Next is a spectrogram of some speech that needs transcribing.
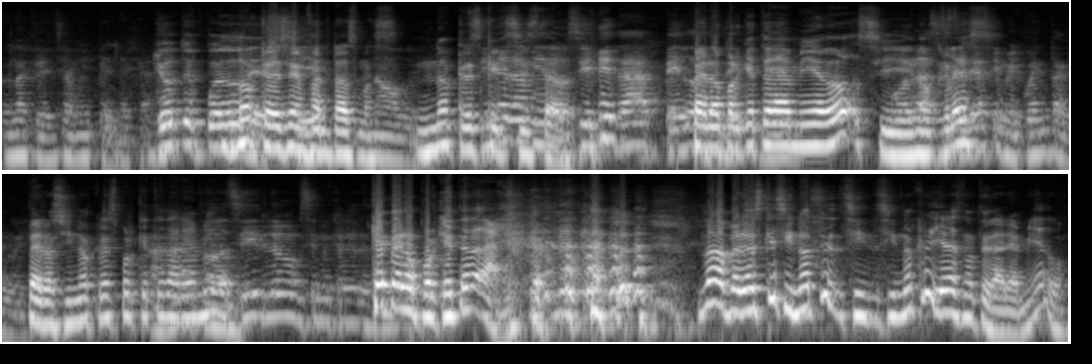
una creencia muy pendeja. Yo te puedo No crees en fantasmas. No, No, crees Sí que me da exista. miedo, sí me da pedo. Pero ¿por qué te da miedo si Por no las crees? que me cuentan, güey. Pero si no crees, ¿por qué te Ajá, daría miedo? Sí, luego sí me de ¿Qué pero por qué te da? no, pero es que si no te, si, si no creyeras no te daría miedo.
